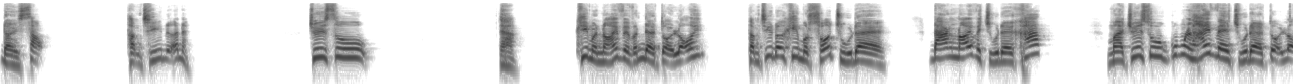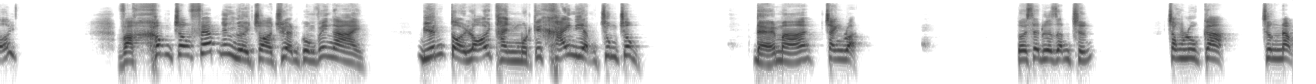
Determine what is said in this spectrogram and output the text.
đời sau. Thậm chí nữa này. Chúa Giêsu à, khi mà nói về vấn đề tội lỗi, thậm chí đôi khi một số chủ đề đang nói về chủ đề khác mà Chúa Giêsu cũng lái về chủ đề tội lỗi và không cho phép những người trò chuyện cùng với Ngài biến tội lỗi thành một cái khái niệm chung chung để mà tranh luận. Tôi sẽ đưa dẫn chứng. Trong Luca chương 5,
